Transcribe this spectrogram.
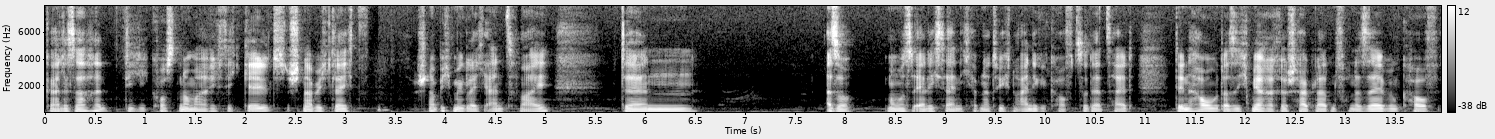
geile Sache, die kosten nochmal richtig Geld. Schnapp ich gleich, schnapp ich mir gleich ein, zwei. Denn, also, man muss ehrlich sein, ich habe natürlich nur eine gekauft zu der Zeit. Den Hau, dass ich mehrere Schallplatten von derselben kaufe,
